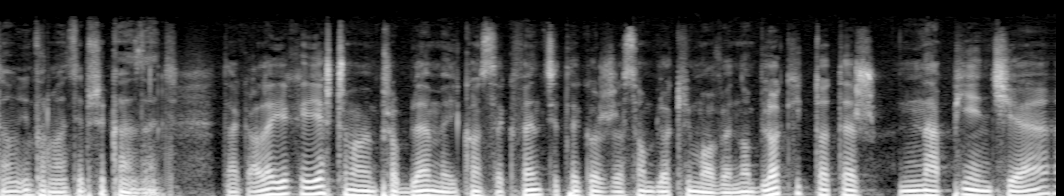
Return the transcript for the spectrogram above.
tą informację przekazać. Tak, ale jakie jeszcze mamy problemy i konsekwencje tego, że są bloki mowy? No bloki to też napięcie,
